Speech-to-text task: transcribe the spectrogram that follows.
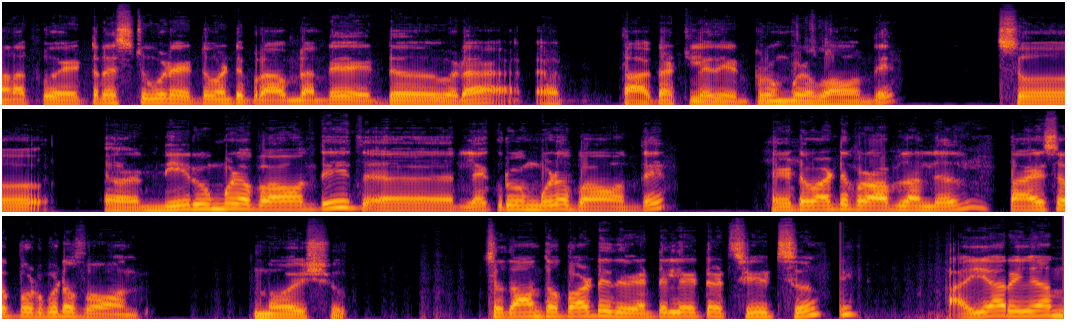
మనకు హెడ్ రెస్ట్ కూడా ఎటువంటి ప్రాబ్లం లేదు. హెడ్ కూడా తాకట్లేదు. హెడ్ రూమ్ కూడా బాగుంది. సో నీ రూమ్ కూడా బాగుంది. లెగ్ రూమ్ కూడా బాగుంది. ఎటువంటి ప్రాబ్లం లేదు. థాయ్ సపోర్ట్ కూడా బాగుంది. నో ఇష్యూ సో దాంతోపాటు ఇది వెంటిలేటెడ్ సీట్స్ ఐఆర్ఈఎం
